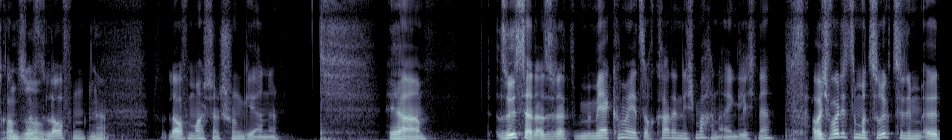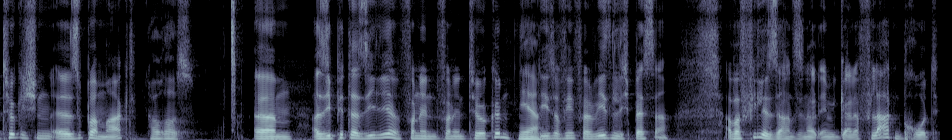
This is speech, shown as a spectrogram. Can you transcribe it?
Luft den und Kopf, so. also Laufen, ja. Laufen mache ich dann schon gerne. Ja. So ist das, also das, mehr können wir jetzt auch gerade nicht machen eigentlich, ne? Aber ich wollte jetzt nochmal zurück zu dem äh, türkischen äh, Supermarkt. Hau raus. Ähm, also die Petersilie von den, von den Türken, Ja. die ist auf jeden Fall wesentlich besser. Aber viele Sachen sind halt irgendwie geiler. Fladenbrot.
